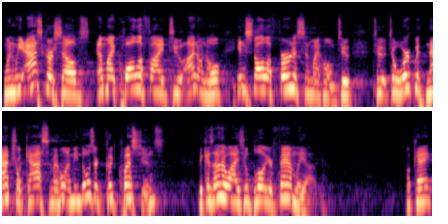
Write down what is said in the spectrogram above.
when we ask ourselves, Am I qualified to, I don't know, install a furnace in my home, to, to, to work with natural gas in my home? I mean, those are good questions because otherwise you'll blow your family up. Okay?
